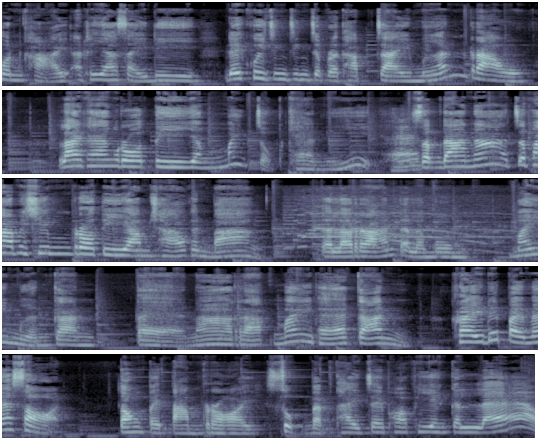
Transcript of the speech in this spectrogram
คนขายอัธยาศัยดี ได้คุยจริง ๆ จะประทับใจเหมือนเราลายแทงโรตียังไม่จบแค่นี้ สัปดาห์หน้าจะพาไปชิมโรตียามเช้ากันบ้าง แต่ละร้านแต่ละมุมไม่เหมือนกัน แต่น่ารักไม่แพ้กัน ใครได้ไปแม่สอด ต้องไปตามรอย สุขแบบไทยใจพอเพียงกันแล้ว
